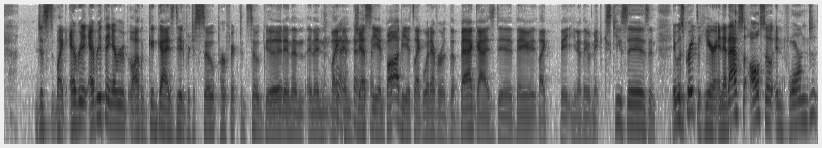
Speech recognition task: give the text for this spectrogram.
just like every everything every all the good guys did were just so perfect and so good and then and then like and Jesse and Bobby it's like whatever the bad guys did they like they you know they would make excuses and it was great to hear and it also also informed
